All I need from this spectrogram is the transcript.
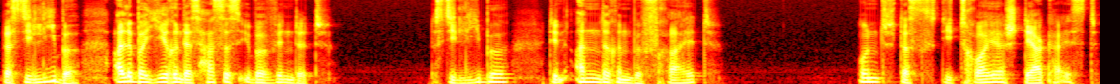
dass die Liebe alle Barrieren des Hasses überwindet, dass die Liebe den anderen befreit und dass die Treue stärker ist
